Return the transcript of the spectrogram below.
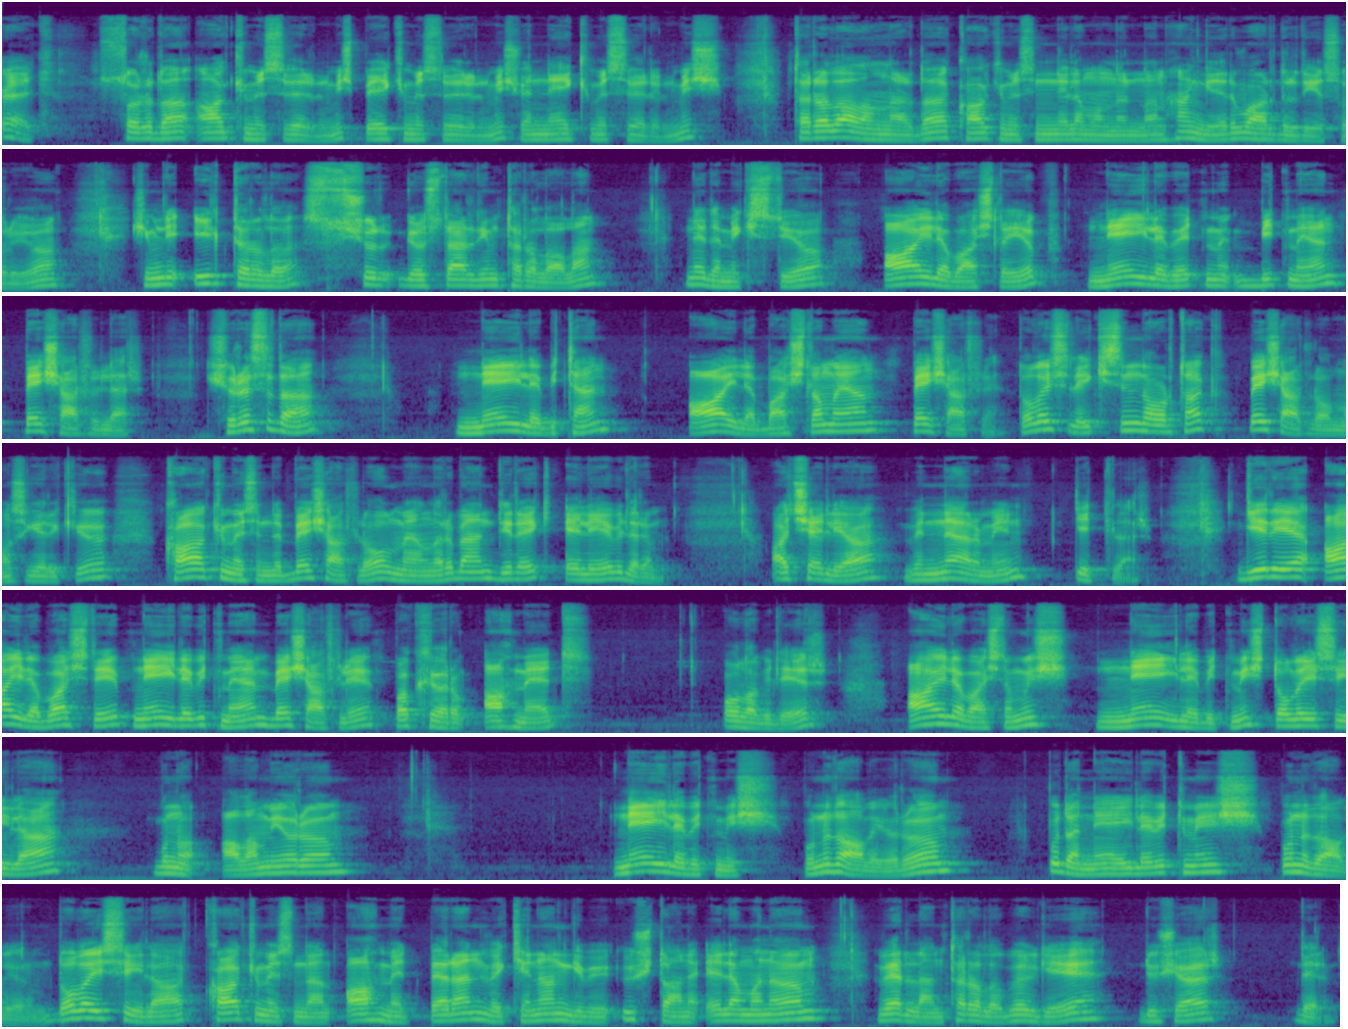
Evet. Soruda A kümesi verilmiş, B kümesi verilmiş ve N kümesi verilmiş. Taralı alanlarda K kümesinin elemanlarından hangileri vardır diye soruyor. Şimdi ilk taralı, şu gösterdiğim taralı alan ne demek istiyor? A ile başlayıp N ile bitme- bitmeyen 5 harfliler. Şurası da N ile biten A ile başlamayan 5 harfli. Dolayısıyla ikisinin de ortak 5 harfli olması gerekiyor. K kümesinde 5 harfli olmayanları ben direkt eleyebilirim. Açelya ve Nermin gittiler. Geriye A ile başlayıp N ile bitmeyen 5 harfli. Bakıyorum Ahmet olabilir. A ile başlamış, N ile bitmiş. Dolayısıyla bunu alamıyorum. N ile bitmiş. Bunu da alıyorum. Bu da N ile bitmiş. Bunu da alıyorum. Dolayısıyla K kümesinden Ahmet, Beren ve Kenan gibi 3 tane elemanım verilen taralı bölgeye düşer derim.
